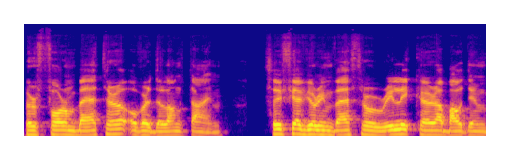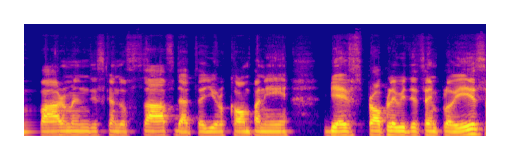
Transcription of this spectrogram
perform better over the long time. So if you have your investor really care about the environment, this kind of stuff, that uh, your company behaves properly with its employees,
